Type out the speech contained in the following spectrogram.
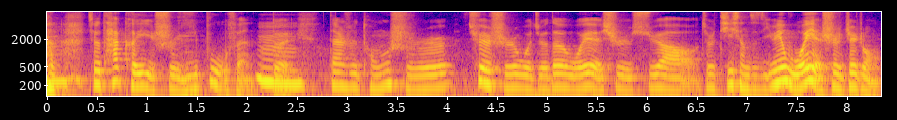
就它可以是一部分，对。嗯。但是同时，确实，我觉得我也是需要，就是提醒自己，因为我也是这种，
